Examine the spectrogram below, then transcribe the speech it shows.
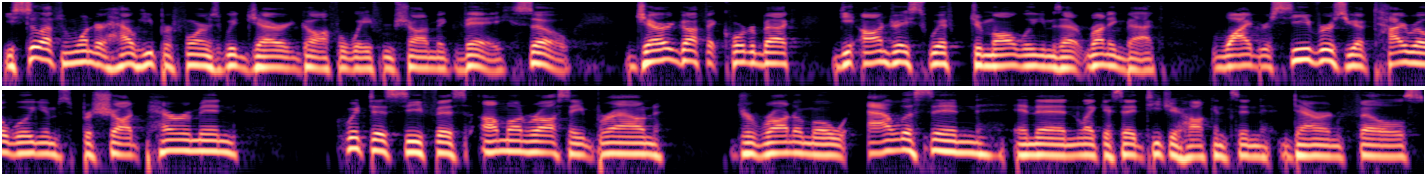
you still have to wonder how he performs with Jared Goff away from Sean McVay. So, Jared Goff at quarterback, DeAndre Swift, Jamaal Williams at running back. Wide receivers, you have Tyrell Williams, Breshad Perriman, Quintez Cephus, Amon-Ra St. Brown, Geronimo Allison, and then, like I said, TJ Hockenson, Darren Fells.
